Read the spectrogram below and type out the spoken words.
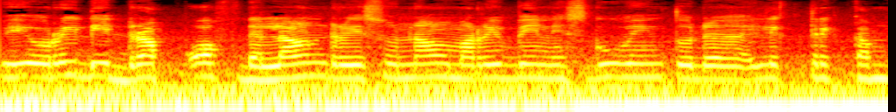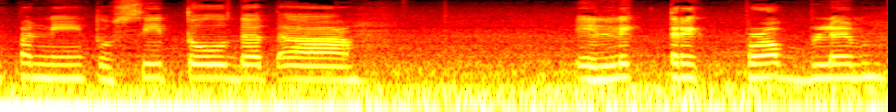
we already dropped off the laundry so now Maribin is going to the electric company to settle that uh, electric problem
